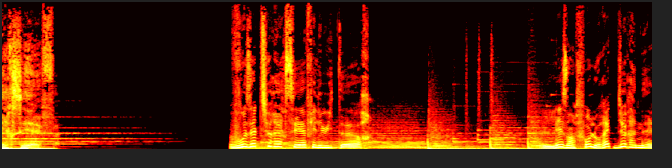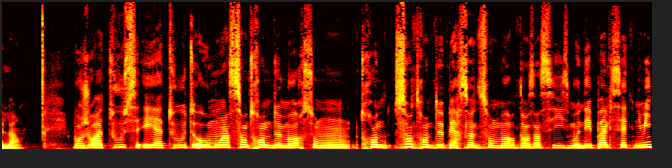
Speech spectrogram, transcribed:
RCF. Vous êtes sur RCF, il est 8h. Les infos, Laurette Duranel. Bonjour à tous et à toutes. Au moins 132 morts sont 30, 132 personnes sont mortes dans un séisme au Népal cette nuit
